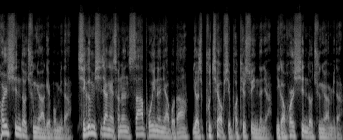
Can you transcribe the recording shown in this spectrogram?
훨씬 더 중요하게 봅니다. 지금 시장에서는 싸 보이느냐보다 여지 부채 없이 버틸 수 있느냐 이가 훨씬 더 중요합니다.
